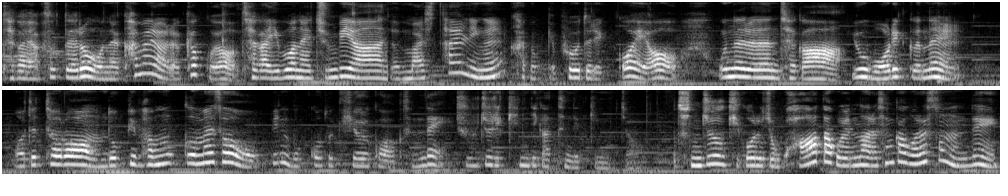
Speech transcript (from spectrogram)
제가 약속대로 오늘 카메라를 켰고요. 제가 이번에 준비한 연말 스타일링을 가볍게 보여드릴 거예요. 오늘은 제가 이 머리끈을 어제처럼 높이 반묶음해서 핀 묶어도 귀여울 것 같은데 줄줄이 캔디 같은 느낌 있죠? 진주 귀걸이 좀 과하다고 옛날에 생각을 했었는데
